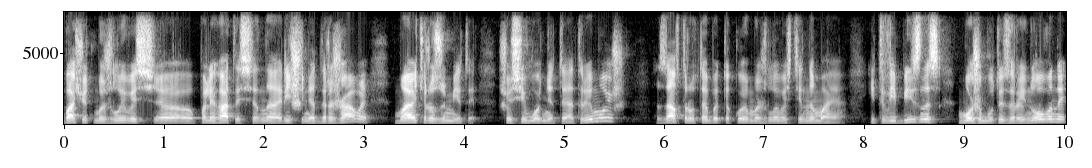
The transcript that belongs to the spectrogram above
бачать можливість полягатися на рішення держави, мають розуміти, що сьогодні ти отримуєш, завтра у тебе такої можливості немає. І твій бізнес може бути зруйнований,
